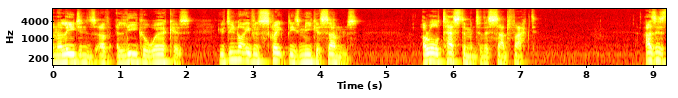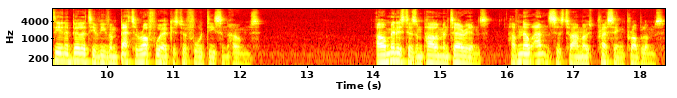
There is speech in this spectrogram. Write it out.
and the legions of illegal workers who do not even scrape these meagre sums are all testament to this sad fact. as is the inability of even better off workers to afford decent homes. Our ministers and parliamentarians have no answers to our most pressing problems.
